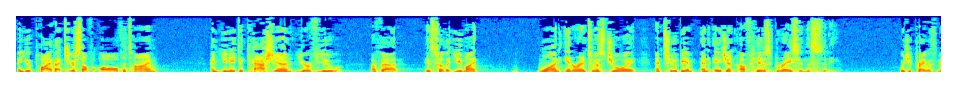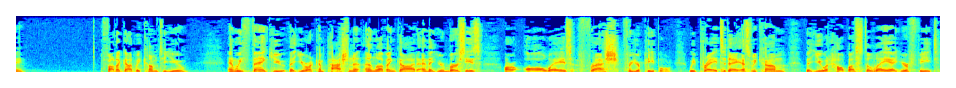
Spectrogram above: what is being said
and you apply that to yourself all the time, and you need to cash in your view of that, and so that you might, one, enter into his joy, and two, be an agent of his grace in this city. Would you pray with me? Father God, we come to you. And we thank you that you are compassionate and loving God and that your mercies are always fresh for your people. We pray today as we come that you would help us to lay at your feet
